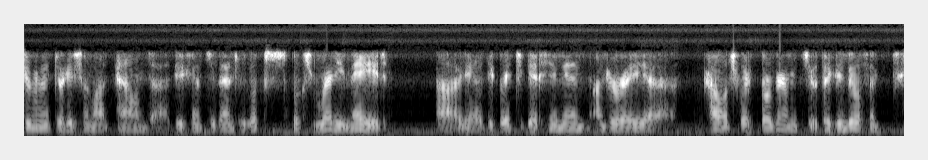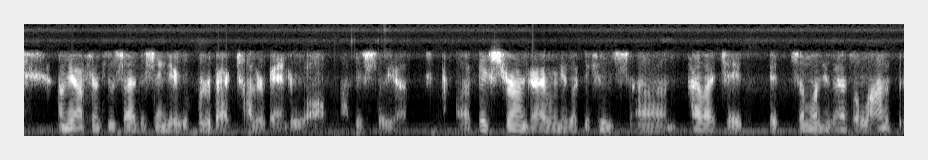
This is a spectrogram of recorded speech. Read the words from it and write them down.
230 some odd pound uh, defensive end who looks looks ready made. You know, it'd be great to get him in under a uh, college weight program and see what they can do with him. On the offensive side, the San Diego quarterback Tyler Vander Waal, obviously a, a big, strong guy. When you look at his um, highlight tape, it's someone who has a lot of the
